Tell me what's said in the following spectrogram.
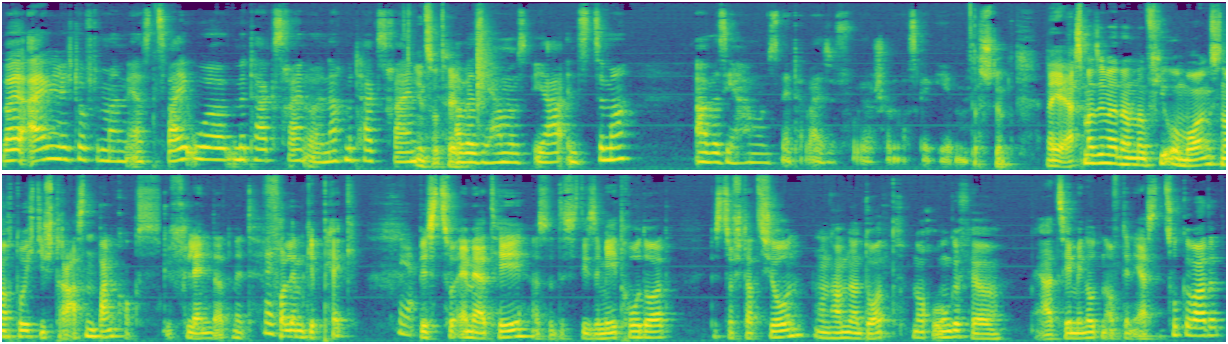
Weil eigentlich durfte man erst 2 Uhr mittags rein oder nachmittags rein. Ins Hotel. Aber sie haben uns, ja, ins Zimmer. Aber sie haben uns netterweise früher schon was gegeben. Das stimmt. Naja, erstmal sind wir dann um 4 Uhr morgens noch durch die Straßen Bangkoks geschlendert mit Richtig. vollem Gepäck Ja. bis zur MRT, also das, diese Metro dort, bis zur Station und haben dann dort noch ungefähr ja, 10 Minuten auf den ersten Zug gewartet.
